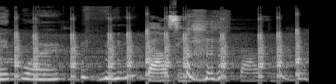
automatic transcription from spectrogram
Big War. Bowsy.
